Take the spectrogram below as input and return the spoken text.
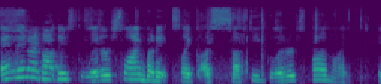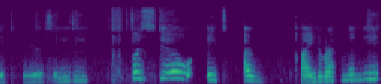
And then I got this glitter slime, but it's like a sucky glitter slime, like it tears easy. But still, it's I kind of recommend it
